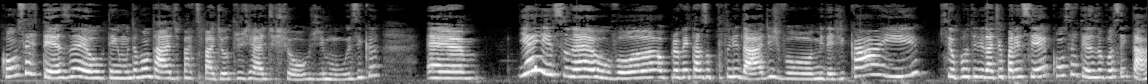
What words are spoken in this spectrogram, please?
Com certeza eu tenho muita vontade de participar de outros reality shows de música. É... E é isso, né? Eu vou aproveitar as oportunidades, vou me dedicar e se a oportunidade aparecer, com certeza eu vou aceitar.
